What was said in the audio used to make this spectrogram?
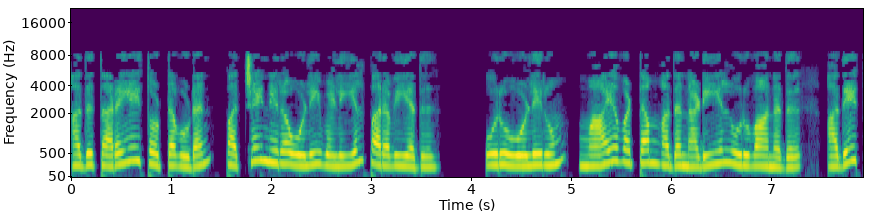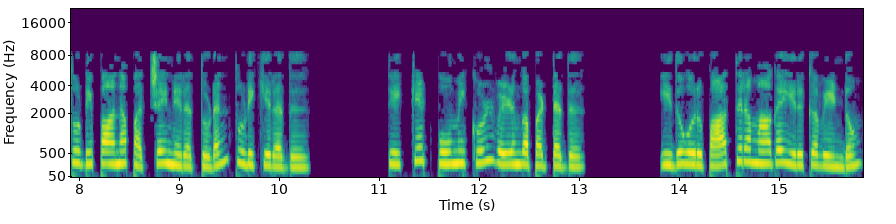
அது தரையை தொட்டவுடன் பச்சை நிற ஒளி வெளியில் பரவியது. ஒரு ஒளிரும் மாயவட்டம் அதன் அடியில் உருவானது. அதே துடிப்பான பச்சை நிறத்துடன் துடிக்கிறது. டிக்கெட் பூமிக்குள் விழுங்கப்பட்டது. இது ஒரு பாத்திரமாக இருக்க வேண்டும்.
